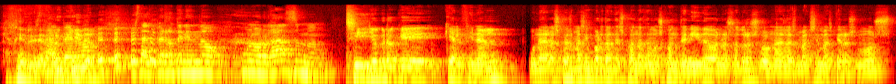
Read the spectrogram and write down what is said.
Está el, perro, está el perro teniendo un orgasmo. Sí, yo creo que, que al final una de las cosas más importantes cuando hacemos contenido nosotros, o una de las máximas que nos hemos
